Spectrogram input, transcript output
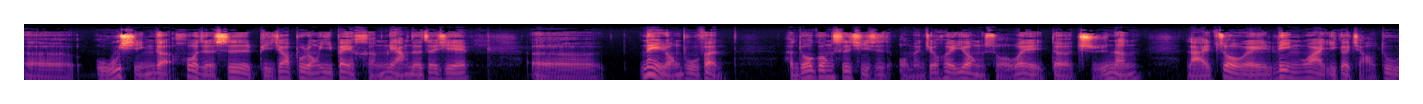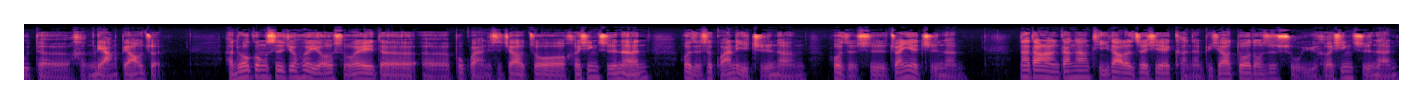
呃无形的，或者是比较不容易被衡量的这些呃内容部分，很多公司其实我们就会用所谓的职能来作为另外一个角度的衡量标准。很多公司就会有所谓的呃，不管是叫做核心职能，或者是管理职能，或者是专业职能。那当然，刚刚提到的这些可能比较多都是属于核心职能，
